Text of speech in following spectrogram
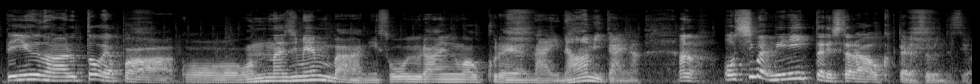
っていうのあるとやっぱこう同じメンバーにそういう LINE は送れないなみたいな。あのお芝居見に行ったりしたら送ったりはするんですよ。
